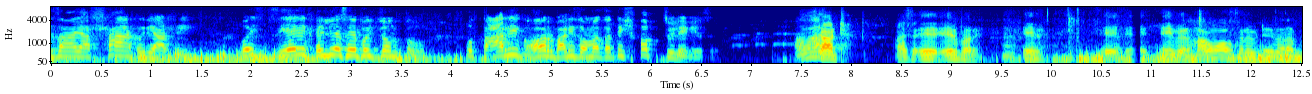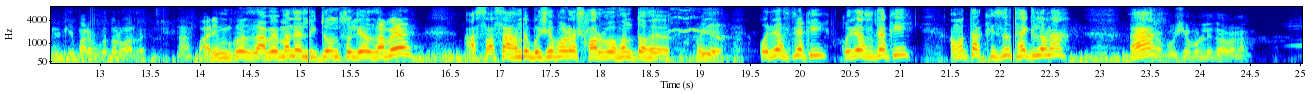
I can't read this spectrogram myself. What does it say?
বাজারে যায় আর সা করে আসে। ওই যে খেলিয়েছে এ পর্যন্ত। ও তারই ঘর বাড়ি জমা জাতি সব চলে গেছে। আমার কাট। আচ্ছা এ- এরপরে। এ- এইবার হাও মাও করে উঠে এবার আপনি কি বাড়ি মুখে দৌড় মারবে? হ্যাঁ? বাড়ি মুখে যাবে মানে লিটন চলিয়া যাবে। আর চাচা হলে বসে পড়ে সর্বভন্ত হয়ে হয়ে। করিয়াসটা কি? করিয়াসটা কি? আমার তার কিছু থাকল না। হ্যাঁ? বসে পড়লেই তো হবে না।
